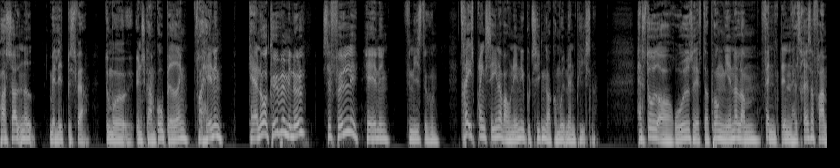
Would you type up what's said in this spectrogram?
parasol ned med lidt besvær. Du må ønske ham god bedring. Fra Henning. Kan jeg nå at købe min øl? Selvfølgelig, Henning, fniste hun. Tre spring senere var hun inde i butikken og kom ud med en pilsner. Han stod og rodede efter pungen i enderlommen, fandt en 50'er frem.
